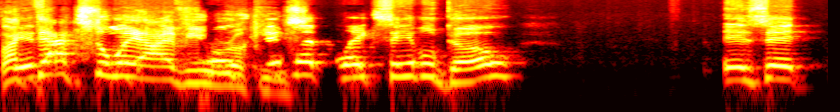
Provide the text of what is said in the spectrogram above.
Like, if, that's the way I view rookies. Let Blake Sabol go. Is it?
